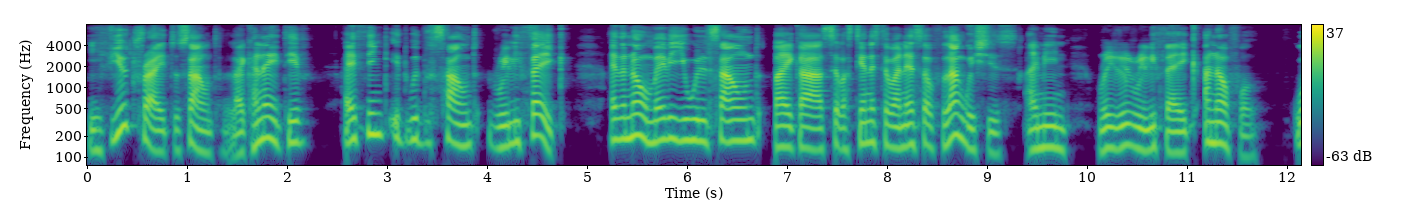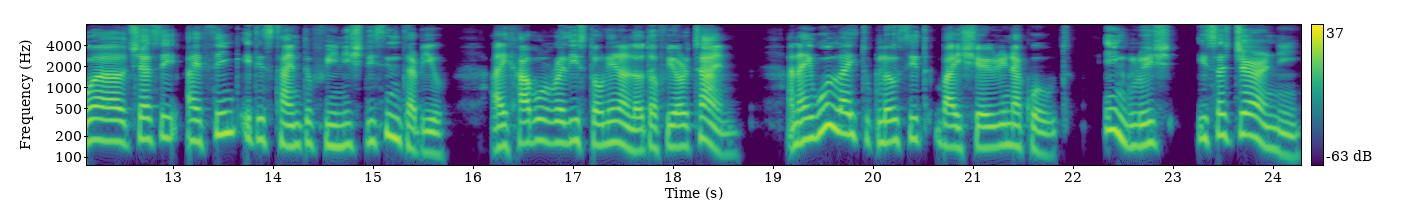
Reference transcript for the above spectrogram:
if you try to sound like a native, I think it would sound really fake I don't know, maybe you will sound like a Sebastian Estevanez of languages. I mean, really, really fake and awful. Well, Jesi, I think it is time to finish this interview. I have already stolen a lot of your time, and I would like to close it by sharing a quote English is a journey,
